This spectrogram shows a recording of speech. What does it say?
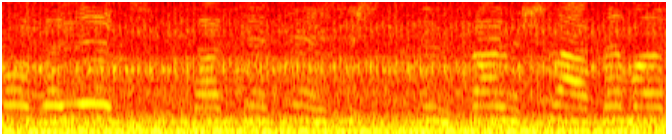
Może jedź tak jak jeździsz tym samym śladem, ale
